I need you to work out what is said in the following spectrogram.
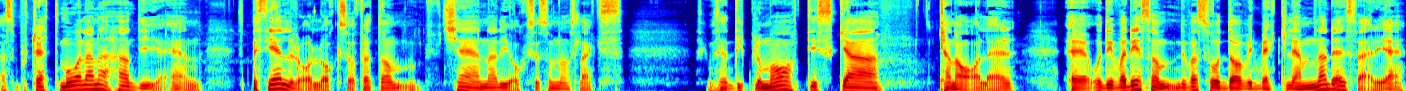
alltså porträttmålarna hade ju en speciell roll också för att de tjänade ju också som någon slags ska man säga, diplomatiska kanaler. Eh, och det var, det, som, det var så David Beck lämnade Sverige.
